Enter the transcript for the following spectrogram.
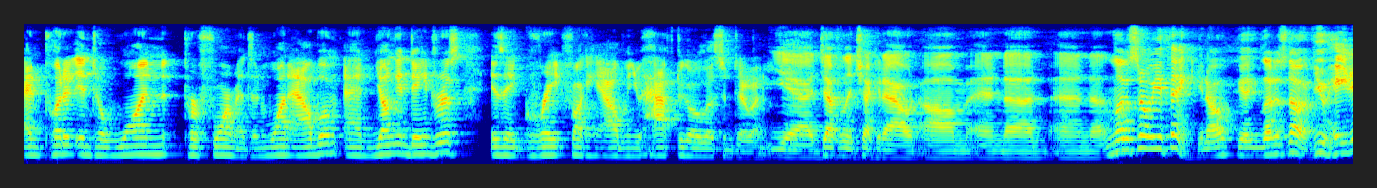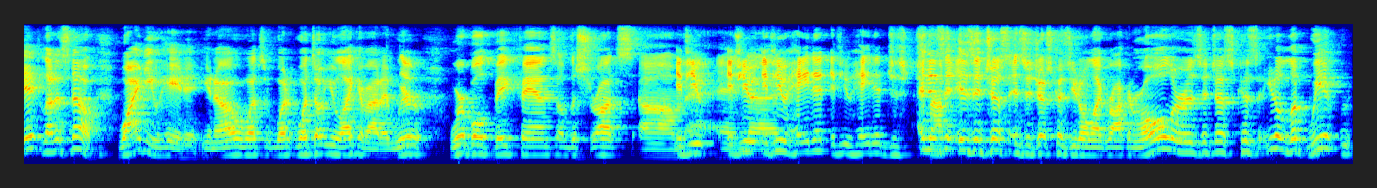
and put it into one performance and one album. And Young and Dangerous is a great fucking album. You have to go listen to it. Yeah, definitely check it out. Um, and uh, and uh, let us know what you think. You know, let us know if you hate it. Let us know why do you hate it. You know, what's what what don't you like about it? We're we're both big fans of the Struts. Um, If you and, if you uh, if you hate it, if you hate it, just and stop. is it is it just is it just because you don't like rock and roll, or is it just because you know? Look, we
